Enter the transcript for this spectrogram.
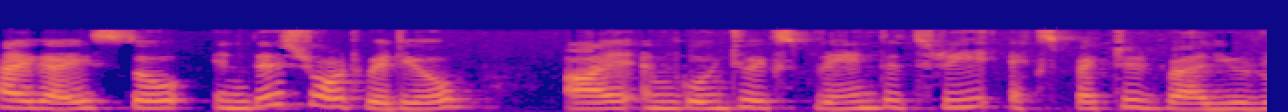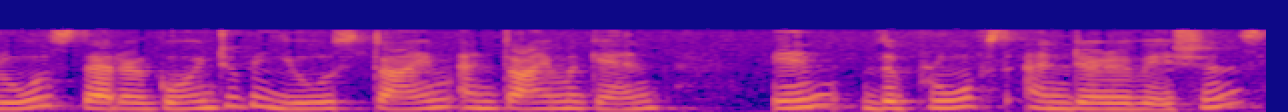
Hi guys, so in this short video, I am going to explain the three expected value rules that are going to be used time and time again in the proofs and derivations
